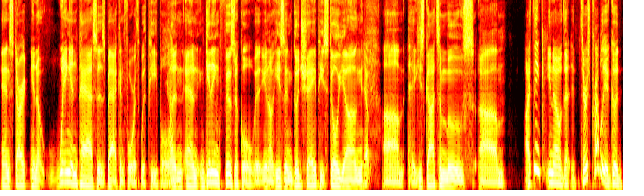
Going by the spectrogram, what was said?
and start, you know, winging passes back and forth with people Yep. and and getting physical. You know, he's in good shape. He's still young. Yep. Um, he's got some moves. Um, I think you know that there's probably a good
